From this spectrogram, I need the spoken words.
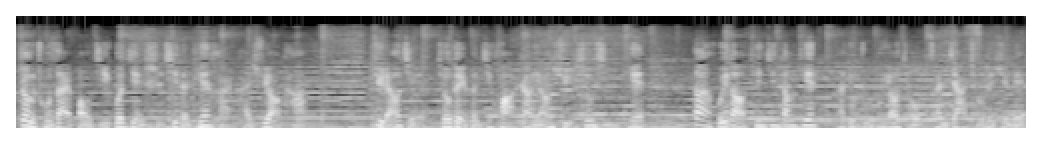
正处在保级关键时期的天海还需要他。据了解，球队本计划让杨旭休息一天，但回到天津当天，他就主动要求参加球队训练。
